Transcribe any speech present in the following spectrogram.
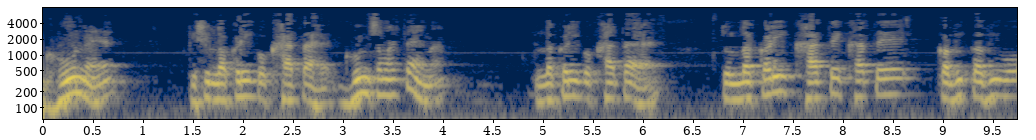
घून किसी लकड़ी को खाता है। घून समझते हैं ना? लकड़ी को खाता है तो लकड़ी खाते खाते कभी कभी वो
